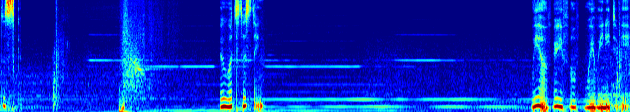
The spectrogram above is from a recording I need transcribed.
New animal discovered. Oh, what's this thing? We are very far from where we need to be.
